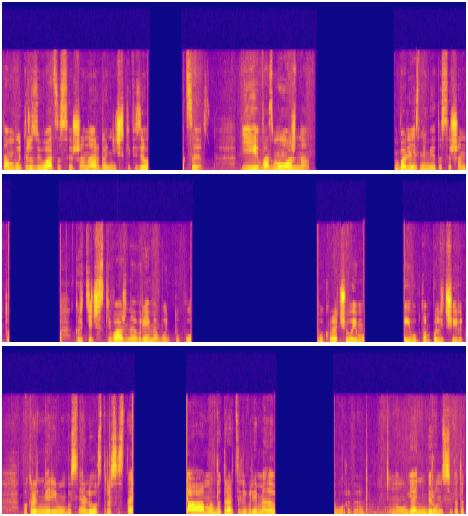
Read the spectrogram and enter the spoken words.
Там будет развиваться совершенно органический физиологический процесс. И, возможно, болезнями это совершенно критически важное время будет тупую к врачу, ему его там полечили, по крайней мере, ему бы сняли острое состояние, а мы бы тратили время разговоры, да? Ну, я не беру на себя так.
